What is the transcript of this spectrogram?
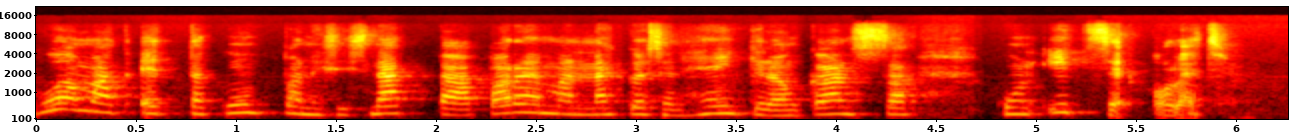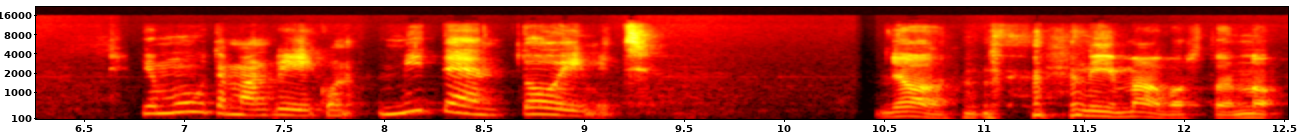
huomaat, että kumppanisi snappaa paremman näköisen henkilön kanssa kuin itse olet. Jo muutaman viikon. Miten toimit? Jaa, niin mä vastaan. No,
